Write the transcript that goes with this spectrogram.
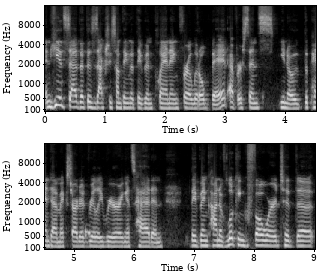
and he had said that this is actually something that they've been planning for a little bit ever since you know the pandemic started really rearing its head and they've been kind of looking forward to the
